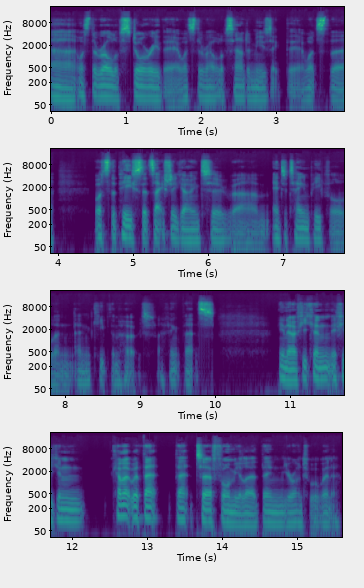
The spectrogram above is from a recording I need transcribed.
uh, what's the role of story there? What's the role of sound and music there? What's the what's the piece that's actually going to um, entertain people and, and keep them hooked? I think that's you know if you can if you can come up with that that uh, formula then you're onto a winner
